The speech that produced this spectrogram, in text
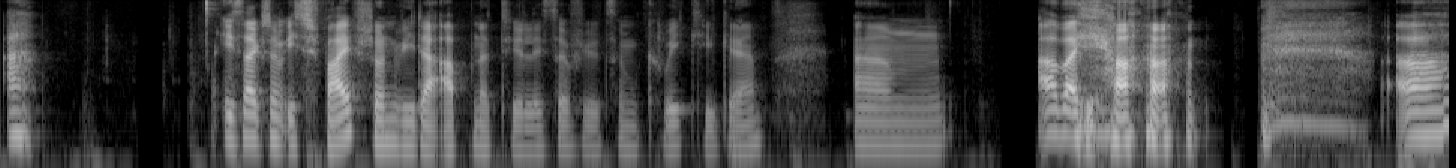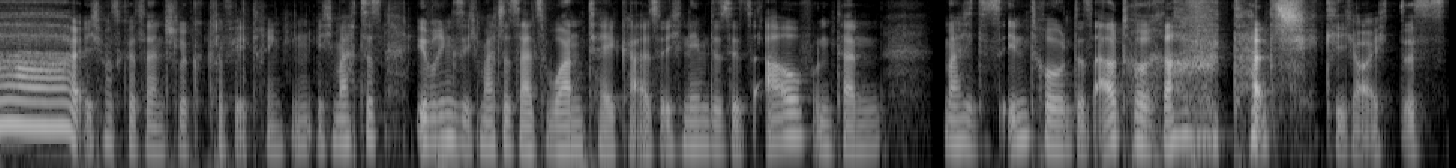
Ah. Ich sag schon, ich schweife schon wieder ab, natürlich. So viel zum Quickie, gell? Ähm, aber ja. Ah, ich muss kurz einen Schluck Kaffee trinken. Ich mache das, übrigens, ich mache das als One-Taker. Also ich nehme das jetzt auf und dann mache ich das Intro und das Outro rauf und dann schicke ich euch das.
